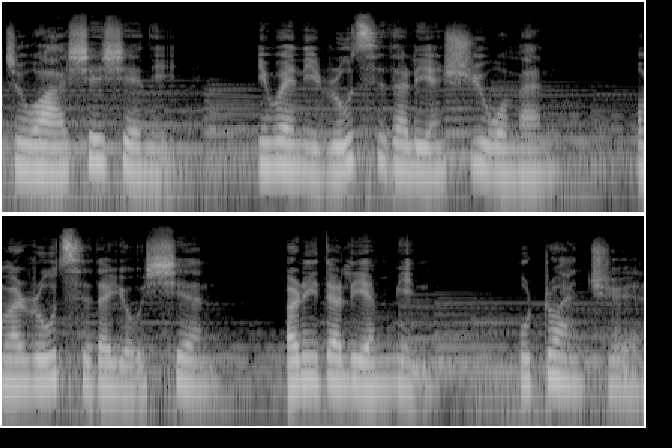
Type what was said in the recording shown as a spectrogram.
主啊，谢谢你，因为你如此的连续我们，我们如此的有限，而你的怜悯不断绝，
